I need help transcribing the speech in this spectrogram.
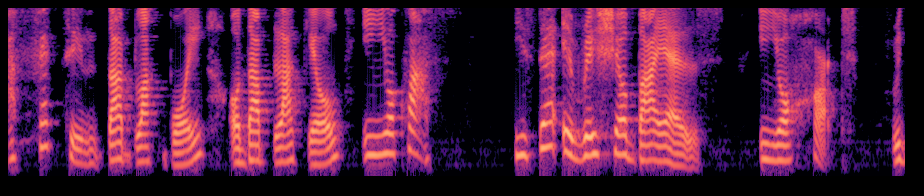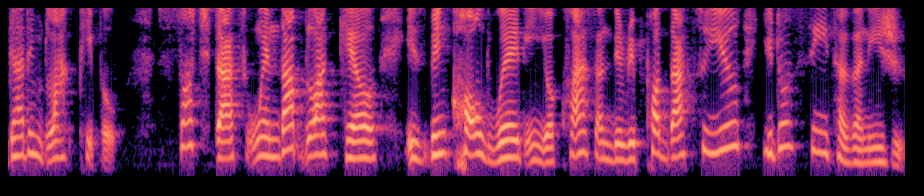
affecting that Black boy or that Black girl in your class. Is there a racial bias in your heart regarding Black people? such that when that black girl is being called weird in your class and they report that to you, you don't see it as an issue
